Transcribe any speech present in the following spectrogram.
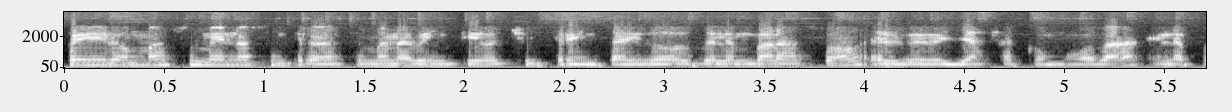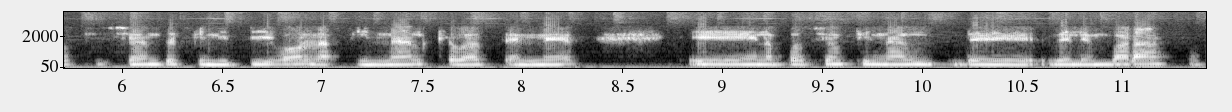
pero más o menos entre la semana 28 y 32 del embarazo, el bebé ya se acomoda en la posición definitiva, en la final que va a tener, eh, en la posición final del embarazo.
